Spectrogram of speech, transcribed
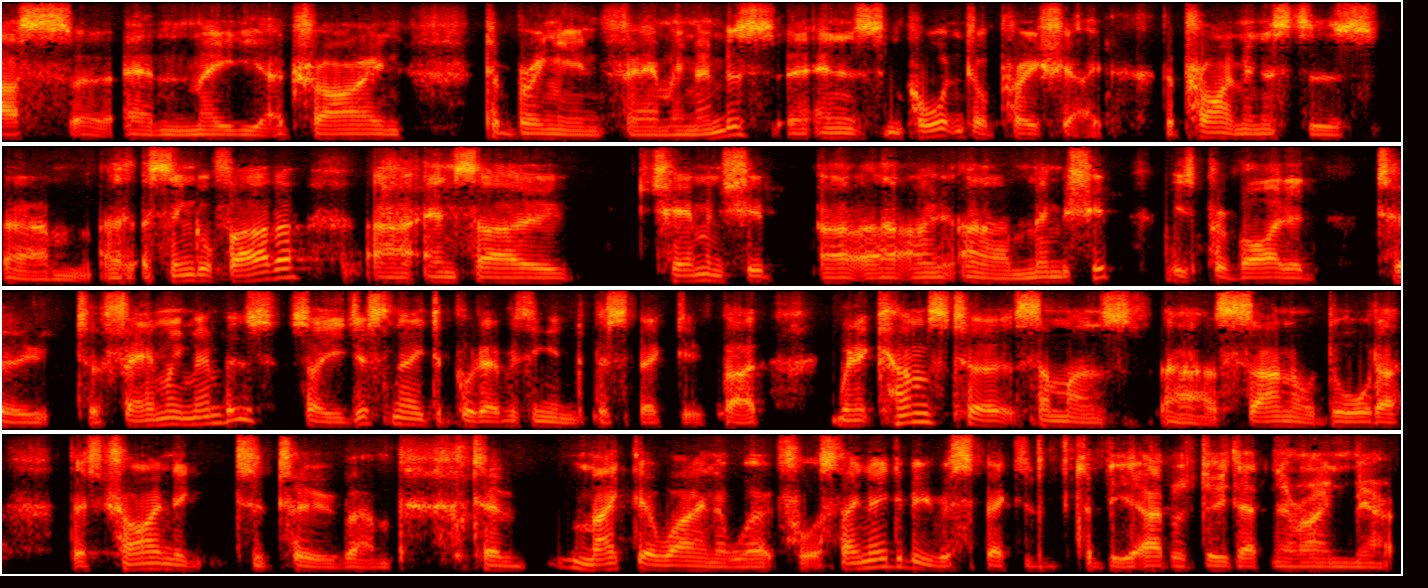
us uh, and media trying to bring in family members, and it's important to appreciate the Prime Minister's um, a, single father, uh, and so chairmanship uh, uh, uh, membership is provided to to family members. So you just need to put everything into perspective. But when it comes to someone's uh, son or daughter that's trying to to to, um, to make their way in the workforce, they need to be respected to be able to do that in their own merit.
